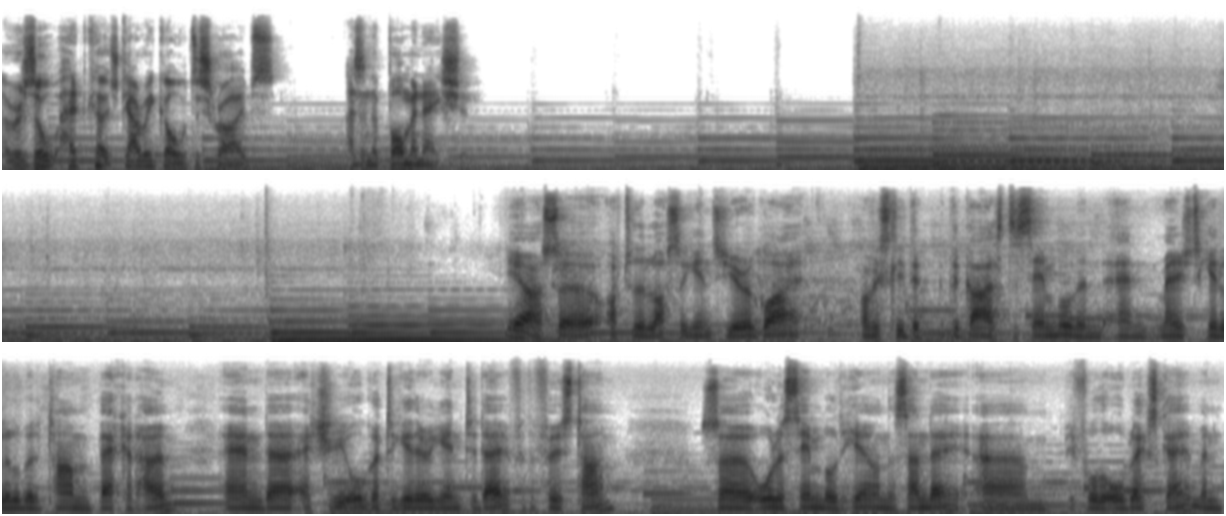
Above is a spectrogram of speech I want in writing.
A result head coach Gary Gold describes as an abomination. Yeah, so after the loss against Uruguay, obviously the, the guys dissembled and, and managed to get a little bit of time back at home and uh, actually all got together again today for the first time. So all assembled here on the Sunday um, before the All Blacks game and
